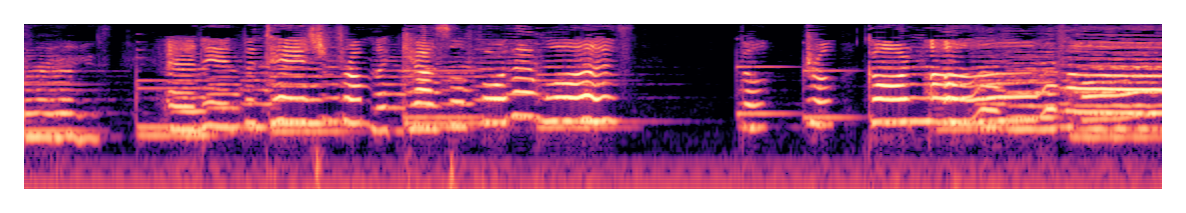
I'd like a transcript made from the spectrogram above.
tree. An invitation from the castle for them was the Drakkar of Hearts.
